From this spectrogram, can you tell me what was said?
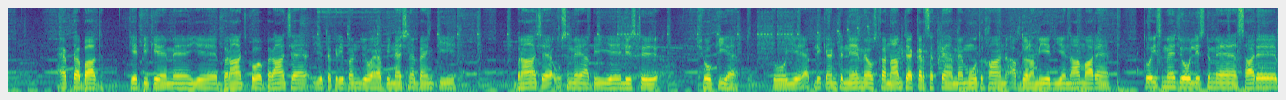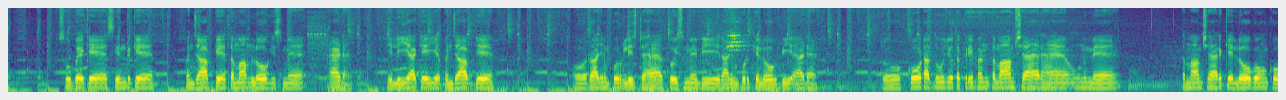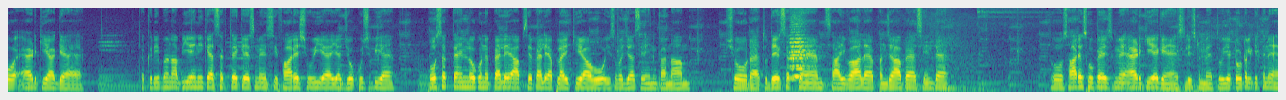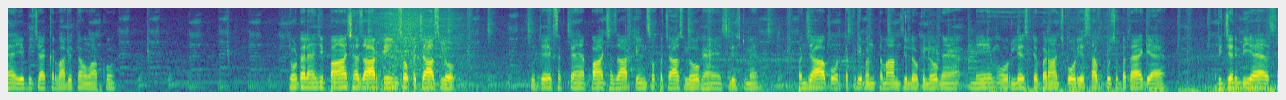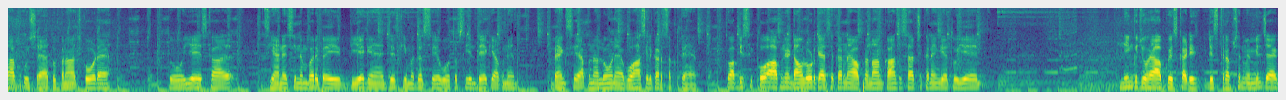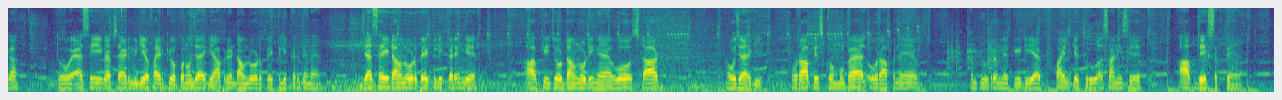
एबटाबाद के पी के में ये ब्रांच को ब्रांच है। ये तकरीबन जो है अभी नेशनल बैंक की ब्रांच है, उसमें अभी ये लिस्ट शो की है। तो ये एप्लीकेंट नेम है, उसका नाम चेक कर सकते हैं। महमूद ख़ान, अब्दुल हमीद, ये नाम आ रहे हैं। तो इसमें जो लिस्ट में है, सारे सूबे के, सिंध के, पंजाब के, तमाम लोग इसमें ऐड हैं। ये लिया के, ये पंजाब के और राजनपुर लिस्ट है तो इसमें भी राजनपुर के लोग भी ऐड हैं। तो कोट अदू जो तकरीबन तमाम शहर हैं, उनमें तमाम शहर के लोगों को ऐड किया गया है। तकरीबन आप ये नहीं कह सकते कि इसमें सिफारिश हुई है या जो कुछ भी है। हो सकता है इन लोगों ने पहले आपसे पहले अप्लाई किया हो, इस वजह से इनका नाम शो हो रहा है। तो देख सकते हैं, साहिवाल है, पंजाब है, सिंध है। तो सारे सूबे इसमें ऐड किए गए हैं इस लिस्ट में। तो ये टोटल कितने हैं, ये भी चेक करवा देता हूँ आपको। टोटल हैं जी पाँच हज़ार तीन सौ पचास लोग। तो देख सकते हैं पाँच हज़ार तीन सौ पचास लोग हैं इस लिस्ट में। पंजाब और तकरीबन तमाम ज़िलों के लोग हैं। नेम और लिस्ट ब्रांच कोड ये सब कुछ बताया गया है। रीजन भी है, सब कुछ है तो ब्रांच कोड है। तो ये इसका सी नंबर पे दिए गए हैं, जिसकी मदद से वो तफसील दे के अपने बैंक से अपना लोन है, वो हासिल कर सकते हैं। तो अब इसको आपने डाउनलोड कैसे करना है अपना नाम कहाँ से सर्च करेंगे तो ये लिंक जो है आपको इसका डिस्क्रिप्शन में मिल जाएगा। तो ऐसे ही वेबसाइट मीडिया फायर की ओपन हो जाएगी, आपने डाउनलोड पे क्लिक कर देना है। जैसे ही डाउनलोड पे क्लिक करेंगे, आपकी जो डाउनलोडिंग है वो स्टार्ट हो जाएगी और आप इसको मोबाइल और अपने कंप्यूटर में पीडीएफ फ़ाइल के थ्रू आसानी से आप देख सकते हैं।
